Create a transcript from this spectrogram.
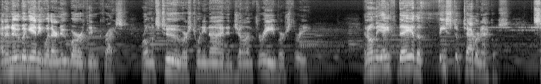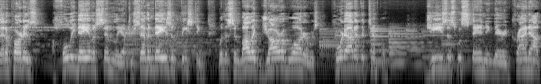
and a new beginning with our new birth in Christ. Romans 2, verse 29, and John 3, verse 3. And on the eighth day of the Feast of Tabernacles, set apart as a holy day of assembly after seven days of feasting, when the symbolic jar of water was poured out at the temple. Jesus was standing there and cried out,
